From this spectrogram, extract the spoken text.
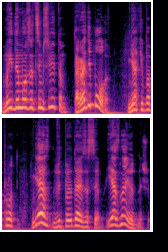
Ми йдемо за цим світом. Та раді Бога. Я хіба проти. Я відповідаю за себе. Я знаю одне, що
